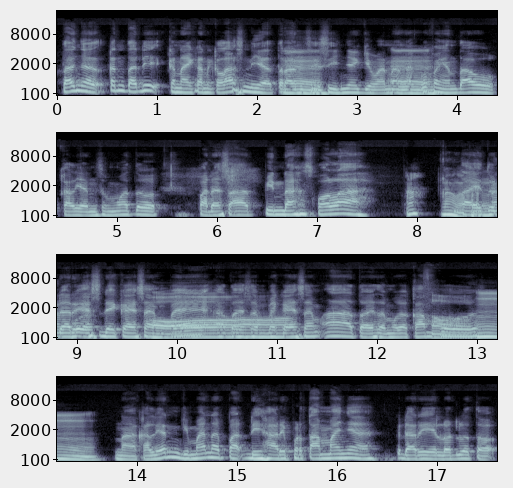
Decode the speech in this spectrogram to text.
tanya kan tadi kenaikan kelas nih ya transisinya gimana. Nah, gue Eh. pengen tahu kalian semua tuh pada saat pindah sekolah, Ah, nggak entah itu dari gua. SD ke SMP Oh. atau SMP ke SMA atau SMA ke kampus. Hmm. Nah, kalian gimana Pak di hari pertamanya dari lo dulu toh?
